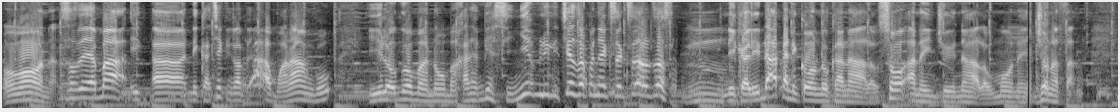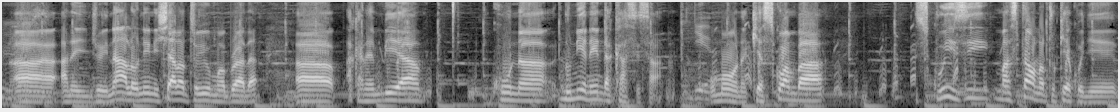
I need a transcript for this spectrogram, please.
Umeona? Sasa jamaa uh, nikacheki nikamwambia ah mwanangu hilo goma noma akaniambia si nyie mlilicheza kwenye XXL sasa? Mm. nikalidaka nikaondoka nalo. So anaenjoy nalo. Umeona Jonathan. Uh, anaenjoy nalo. Nini? Shout out to you my brother uh, akaniambia kuna dunia inaenda kasi sana Yeah. umeona kiasi kwamba siku hizi masta wanatokea kwenye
